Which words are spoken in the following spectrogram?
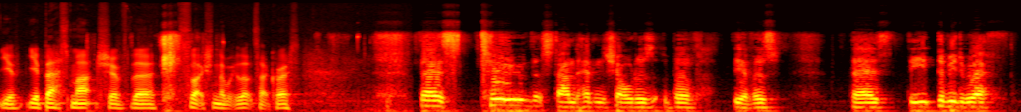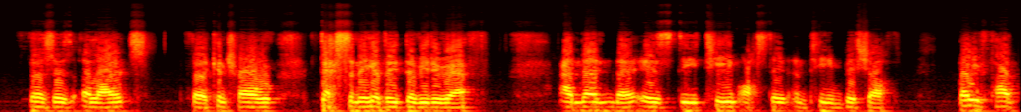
your your best match of the selection that we looked at, Chris? There's two that stand head and shoulders above the others. There's the WWF versus Alliance for control destiny of the WWF, and then there is the Team Austin and Team Bischoff. Both had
